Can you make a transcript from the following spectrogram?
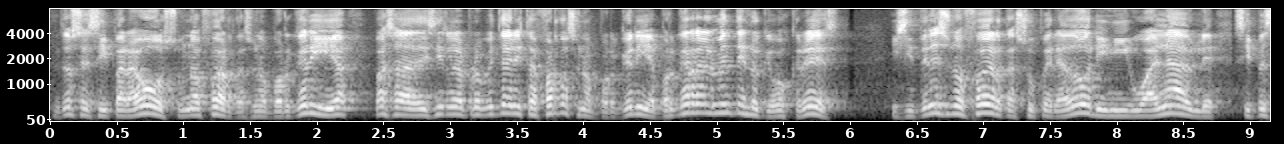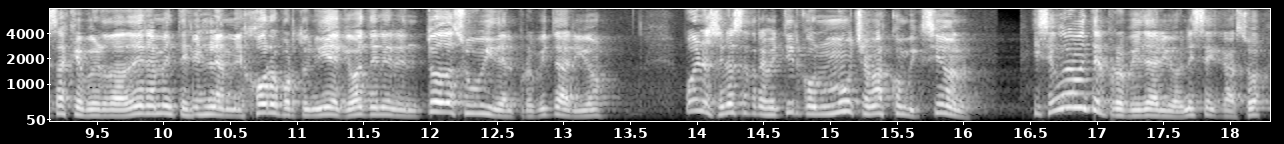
Entonces, si para vos una oferta es una porquería, vas a decirle al propietario esta oferta es una porquería, porque realmente es lo que vos crees. Y si tenés una oferta superadora, inigualable, si pensás que verdaderamente es la mejor oportunidad que va a tener en toda su vida el propietario, bueno, se lo vas a transmitir con mucha más convicción. Y seguramente el propietario, en ese caso,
